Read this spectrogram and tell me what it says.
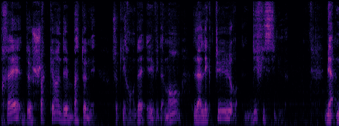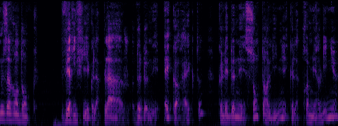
près de chacun des bâtonnets, ce qui rendait évidemment la lecture difficile. Bien, nous avons donc vérifié que la plage de données est correcte, que les données sont en ligne et que la première ligne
